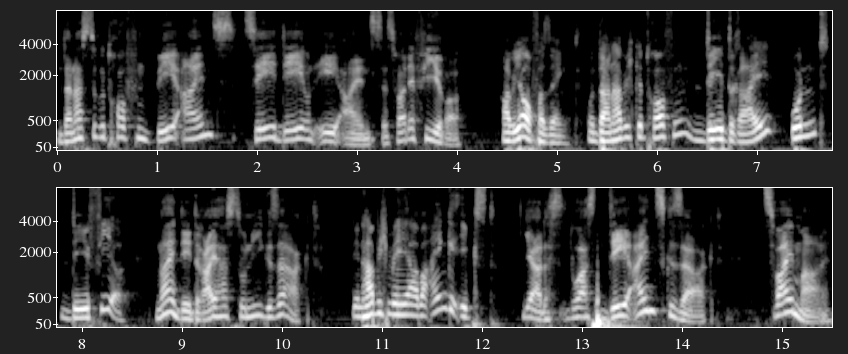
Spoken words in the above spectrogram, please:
Und dann hast du getroffen B1, C, D und E1. Das war der Vierer. Habe ich auch versenkt. Und dann habe ich getroffen D3 und D4. Nein, D3 hast du nie gesagt. Den habe ich mir hier aber eingeixt. Ja, das, du hast D1 gesagt. Zweimal.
